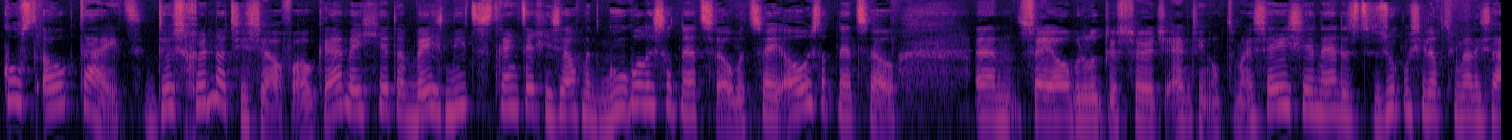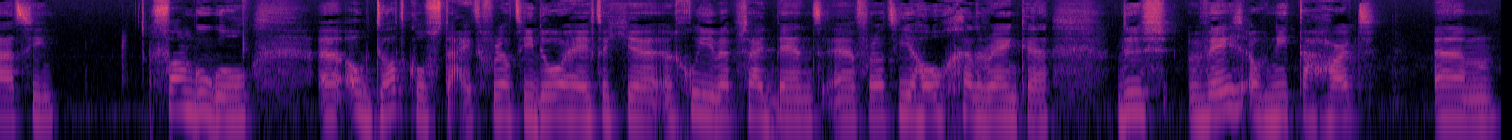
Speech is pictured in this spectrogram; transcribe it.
kost ook tijd. Dus gun dat jezelf ook. Hè? Weet je, dan wees niet streng tegen jezelf. Met Google is dat net zo, met CO is dat net zo. Um, ehm, CO bedoel ik dus Search Engine Optimization, hè? dus de zoekmachine optimalisatie van Google. Uh, ook dat kost tijd voordat hij doorheeft dat je een goede website bent en uh, voordat hij je hoog gaat ranken. Dus wees ook niet te hard um,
